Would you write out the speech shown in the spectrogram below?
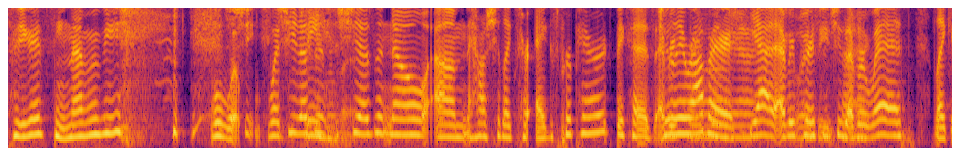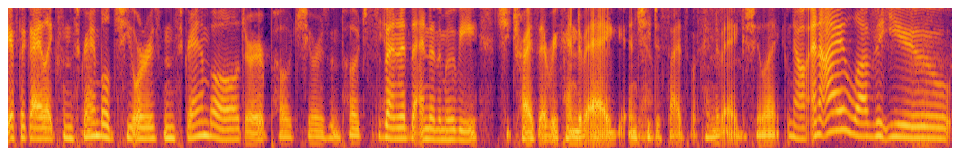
Have you guys seen that movie? Well, wh- she, what she doesn't. She doesn't know um, how she likes her eggs prepared because every Julia person- Roberts. Yeah, Yeah, every person she's ever with, like if the guy likes them scrambled, she orders them scrambled, or poached, she orders them poached. So then at the end of the movie, she tries every kind of egg and she decides what kind of egg she likes. No, and I love that you.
